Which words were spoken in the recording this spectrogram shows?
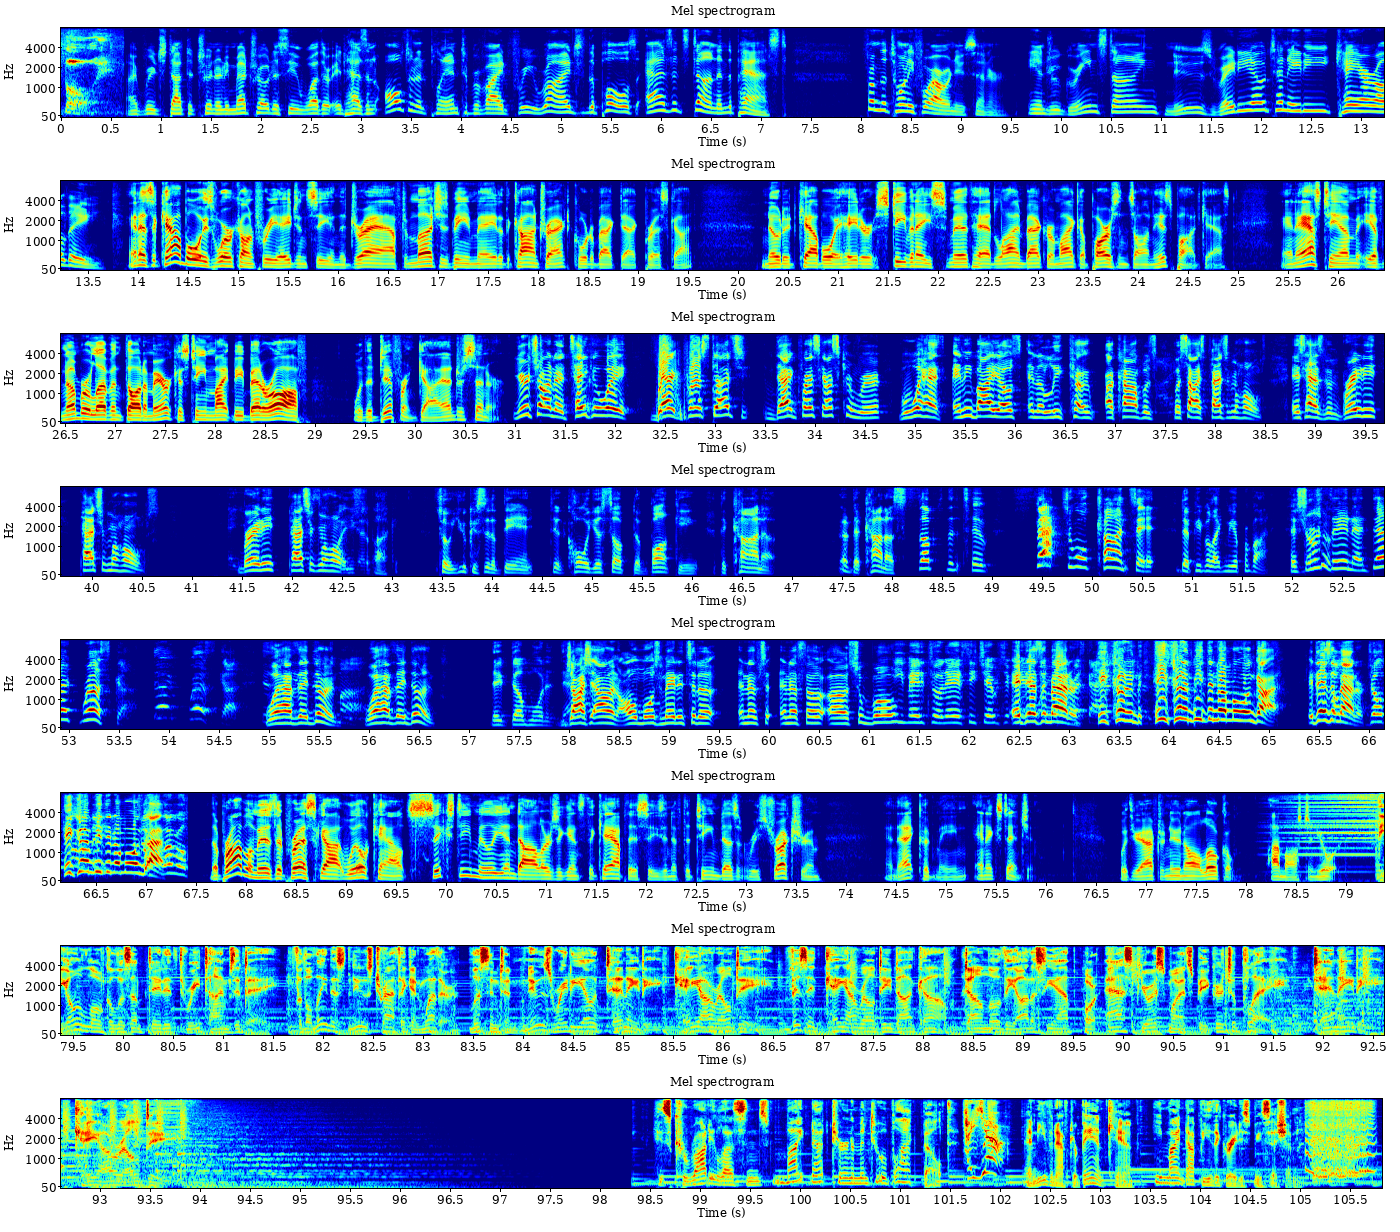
boy. I've reached out to Trinity Metro to see whether it has an alternate plan to provide free rides to the polls as it's done in the past. From the 24 Hour News Center Andrew Greenstein, News Radio 1080 KRLD. And as the Cowboys work on free agency and the draft, much is being made of the contract quarterback Dak Prescott. Noted Cowboy hater Stephen A. Smith had linebacker Micah Parsons on his podcast and asked him if number 11 thought America's team might be better off with a different guy under center. You're trying to take away Dak Prescott's Dak Prescott's career, but what has anybody else in the league co- accomplished besides Patrick Mahomes? It has been Brady, Patrick Mahomes. Brady, Patrick Mahomes. So you can sit up there and to call yourself debunking the kind of the kind of substantive, factual content that people like me are providing. It's You're true. saying that Dak Prescott, Dak Prescott, What have they done? What have they done? they've done more than that. Josh Allen almost made it to the NFL uh, Super Bowl. He made it to an AFC championship. It doesn't matter. He couldn't. He couldn't beat the number one guy. It doesn't matter. He couldn't beat the number one guy. The problem is that Prescott will count $60 million against the cap this season if the team doesn't restructure him, and that could mean an extension. With your afternoon all local, I'm Austin York. The All Local is updated three times a day. For the latest news, traffic, and weather, listen to News Radio 1080 KRLD. Visit KRLD.com, download the Audacy app, or ask your smart speaker to play 1080 KRLD. His karate lessons might not turn him into a black belt. Hiya! And even after band camp, he might not be the greatest musician.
